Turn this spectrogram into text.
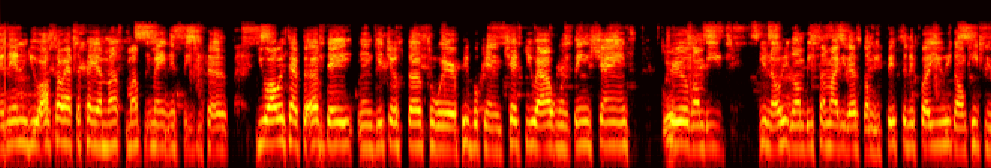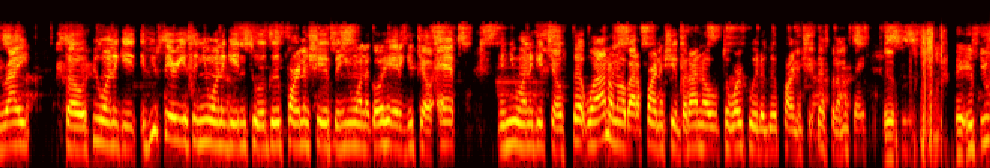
And then you also have to pay a month, monthly maintenance fee because you always have to update and get your stuff to where people can check you out when things change. Yep. Trill gonna be, you know, he gonna be somebody that's gonna be fixing it for you. He gonna keep you right. So if you want to get, if you serious and you want to get into a good partnership and you want to go ahead and get your apps and you want to get your stuff, well, I don't know about a partnership, but I know to work with a good partnership. That's what I'm gonna say. Hey, if you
